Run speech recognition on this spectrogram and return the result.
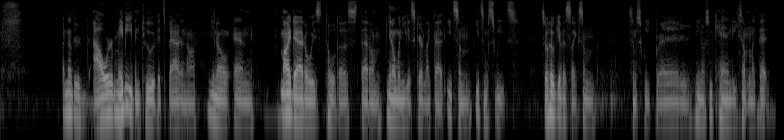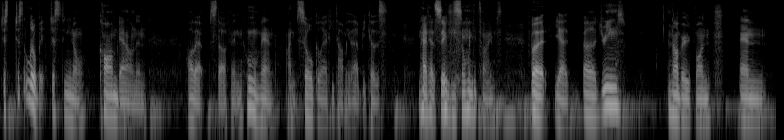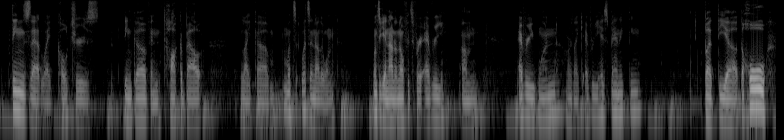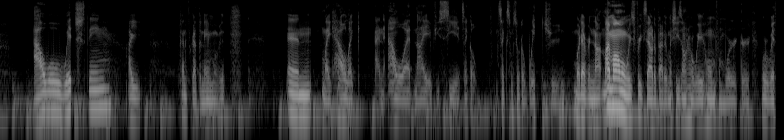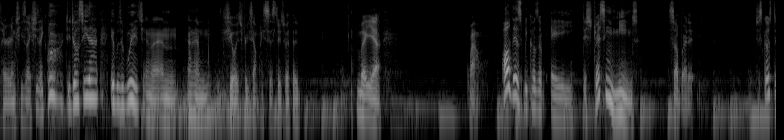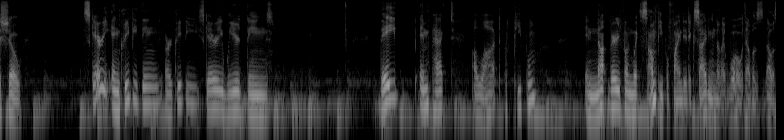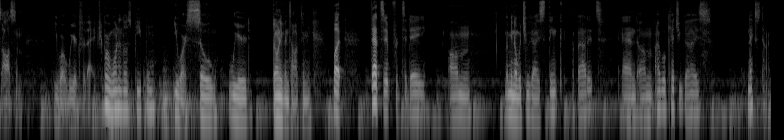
another hour, maybe even two if it's bad enough, you know, and my dad always told us that um you know when you get scared like that eat some eat some sweets. So he'll give us like some some sweet bread or you know some candy something like that just just a little bit just to you know calm down and all that stuff and oh man i'm so glad he taught me that because that has saved me so many times but yeah uh dreams not very fun and things that like cultures think of and talk about like um, what's what's another one? Once again, I don't know if it's for every um, everyone or like every Hispanic thing, but the uh, the whole owl witch thing, I kind of forgot the name of it, and like how like an owl at night, if you see it, it's like a it's like some sort of witch or whatever. Not my mom always freaks out about it when she's on her way home from work or we're with her, and she's like, she's like, oh, did y'all see that? It was a witch, and then and then she always freaks out my sisters with it. But yeah, wow, all this because of a distressing memes subreddit. Just goes to show scary and creepy things or creepy, scary, weird things. They impact a lot of people in not very fun ways. Some people find it exciting and they're like, "Whoa, that was that was awesome." You are weird for that. If you are one of those people, you are so weird. Don't even talk to me. But that's it for today. Um, let me know what you guys think about it, and um, I will catch you guys next time.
